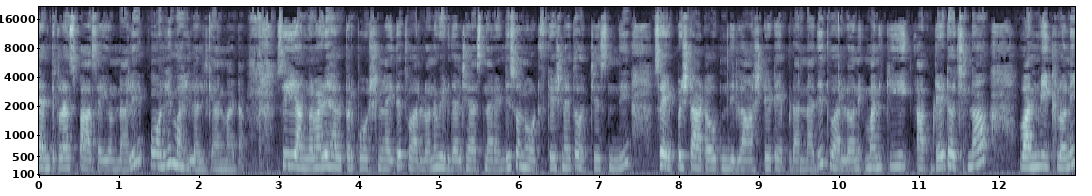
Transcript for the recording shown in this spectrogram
టెన్త్ క్లాస్ పాస్ అయి ఉండాలి. ఓన్లీ మహిళలకి అనమాట సో ఈ అంగన్వాడీ హెల్పర్ పోస్టులను అయితే త్వరలోనే విడుదల చేస్తున్నారండి. సో నోటిఫికేషన్ అయితే వచ్చేసింది. సో ఎప్పుడు స్టార్ట్ అవుతుంది? లాస్ట్ డేట్ ఎప్పుడు అన్నది త్వరలోనే. మనకి అప్డేట్ వచ్చిన వన్ వీక్లోనే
